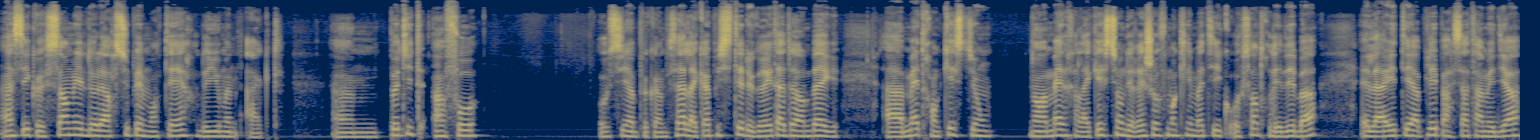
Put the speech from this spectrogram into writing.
ainsi que 100 000 dollars supplémentaires de Human Act. Euh, petite info aussi un peu comme ça, la capacité de Greta Thunberg à mettre en question, non, à mettre la question des réchauffements climatiques au centre des débats, elle a été appelée par certains médias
